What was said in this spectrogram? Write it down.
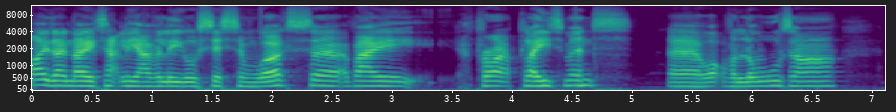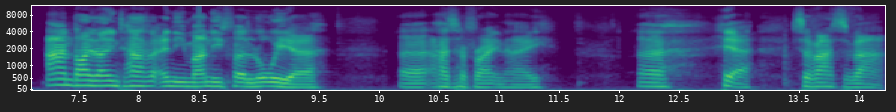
I don't know exactly how the legal system works uh, about product placement, uh, what the laws are, and I don't have any money for a lawyer uh, as of right now. Uh, yeah, so that's that.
